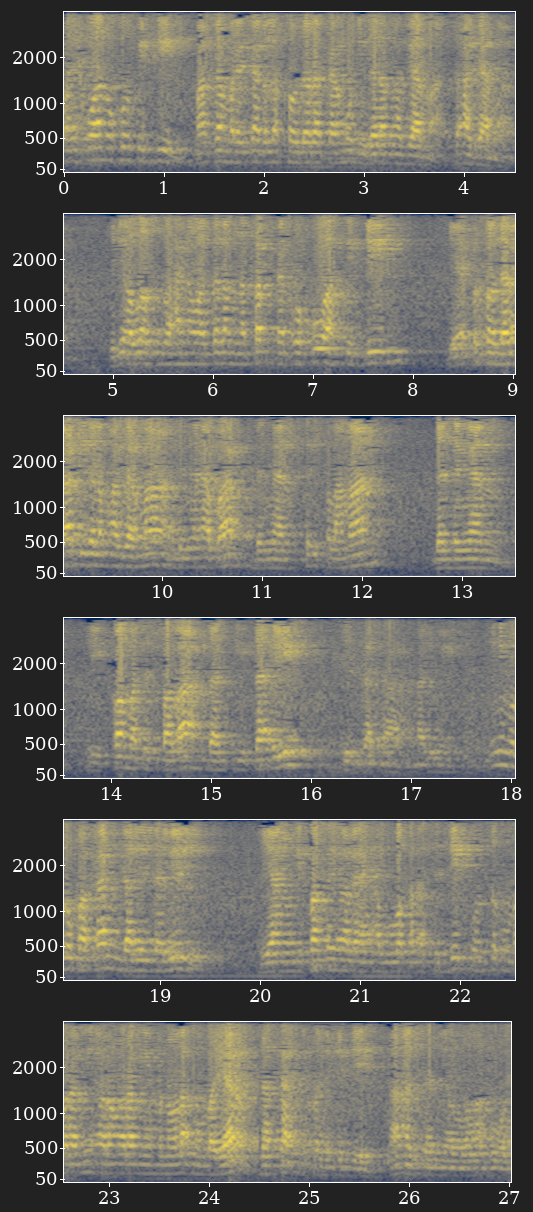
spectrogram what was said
fa ikhwanukum fid maka mereka adalah saudara kamu di dalam agama, seagama. Jadi Allah Subhanahu wa taala menetapkan ukhuwah din, ya persaudaraan di dalam agama dengan apa? Dengan keislaman dan dengan iqamatus salah dan itai zakat. Nah, ini merupakan dalil-dalil yang dipakai oleh Abu Bakar As-Siddiq untuk memerangi orang-orang yang menolak membayar zakat kepada kita. Azan ya Allah wa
